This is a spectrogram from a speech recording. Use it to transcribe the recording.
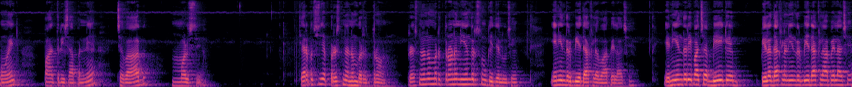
પોઈન્ટ પાંત્રીસ આપણને જવાબ મળશે. ત્યાર પછી છે પ્રશ્ન નંબર ત્રણ. પ્રશ્ન નંબર ત્રણની અંદર શું કીધેલું છે? એની અંદર બે દાખલાઓ આપેલા છે. એની અંદર એ પાછા બે કે પહેલા દાખલાની અંદર બે દાખલા આપેલા છે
